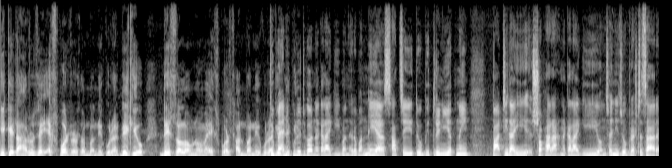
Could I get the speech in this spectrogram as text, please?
यी केटाहरू चाहिँ एक्सपर्ट रहेछन् भन्ने कुरा देखियो। देश चलाउनमा एक्सपर्ट छन् भन्ने कुरा। म्यानिपुलेट गर्नका लागि भनेर भन्ने या साँच्चै त्यो भित्री नियत नै पार्टीलाई सफा राख्नका लागि हुन्छ नि जो भ्रष्टाचार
